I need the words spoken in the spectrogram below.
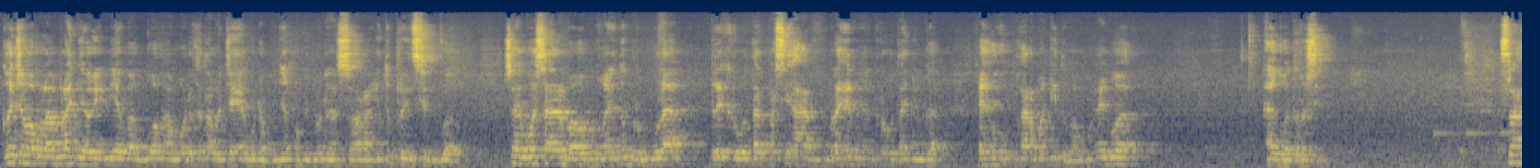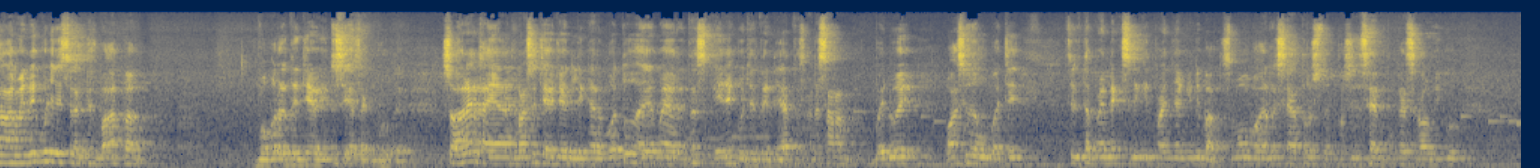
Gue coba pelan-pelan jauhin dia bang gue nggak mau deket sama cewek yang udah punya komitmen dengan seseorang. Itu prinsip gue soalnya gue sadar bahwa hubungan itu bermula dari keruwetan pasti akan berakhir dengan keruwetan juga. Kayak hukum karma gitu bang. Makanya gue ah gue terusin. Setelah ngalamin ini gue jadi selektif banget bang. Mau ngeretin cewek itu sih efek buruknya soalnya kayak ngerasa cewek-cewek di lingkar gue tuh ya mayoritas kayaknya gue ceritain di atas. Ada saran nggak? by the way makasih udah mau baca cerita pendek sedikit panjang ini bang. Semoga bang Andri sehat terus dan konsisten. Pokoknya sekali minggu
